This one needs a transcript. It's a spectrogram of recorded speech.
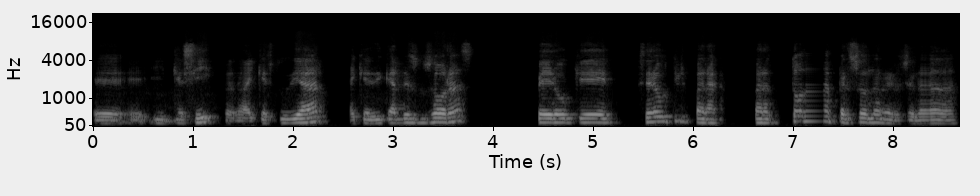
eh, y que sí, pues hay que estudiar, hay que dedicarle sus horas, pero que será útil para, para toda persona relacionada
